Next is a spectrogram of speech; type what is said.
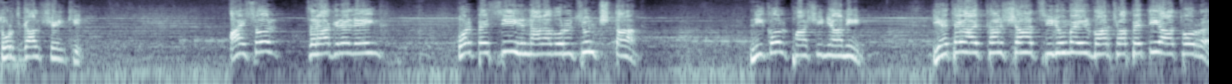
դուրս գալ շենքին։ Այսօր ծրագրել էինք, որպեսի հնարավորություն չտանք Նիկոլ Փաշինյանին, եթե այդքան շատ սիրում է իր վարչապետի աթոռը,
